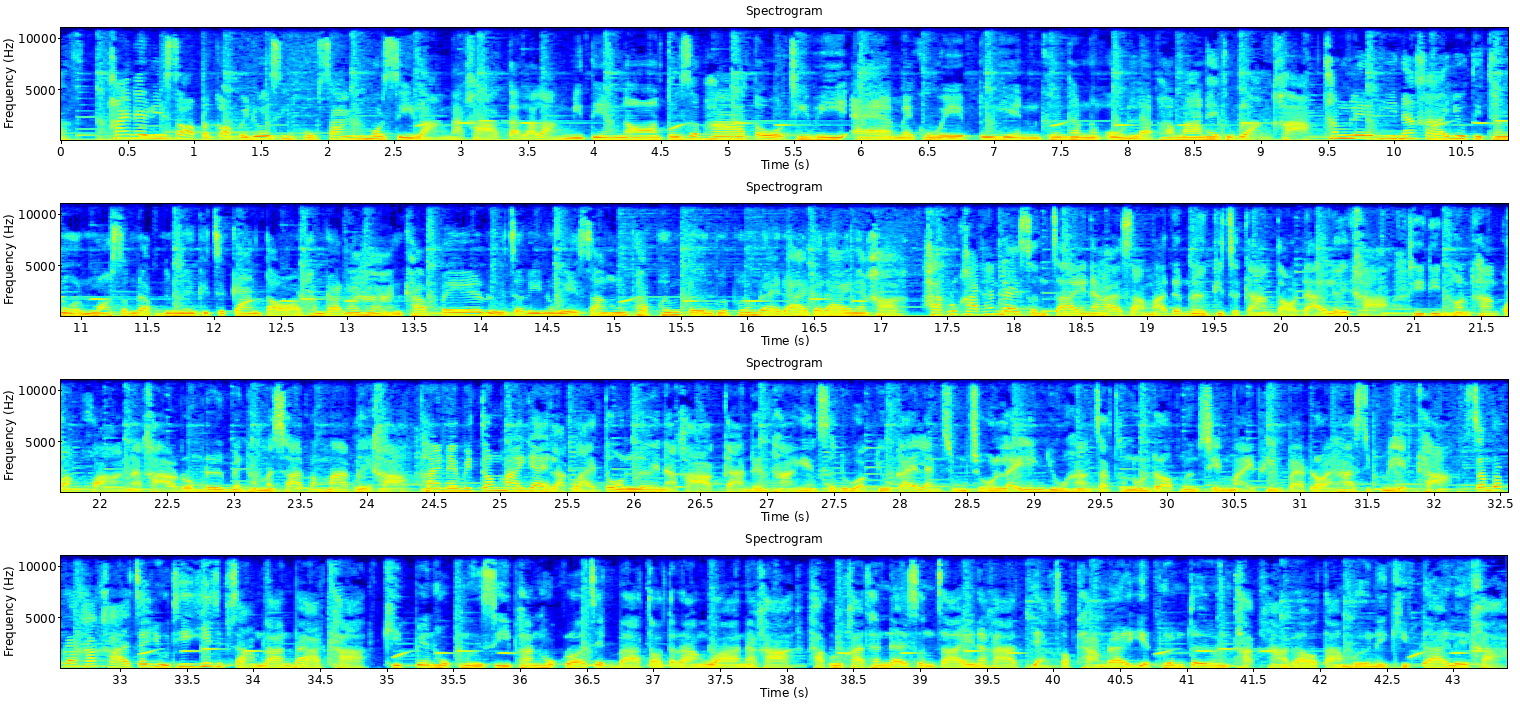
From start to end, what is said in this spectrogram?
ายในรีสอร์ทประกอบไปด้วยสิ่งปลูกสร้างทั้งหมด 4 หลังนะคะ แต่ละหลังมีเตียงนอน ตู้เสื้อผ้า โต๊ะ ทีวี แอร์ ไมโครเวฟ ตู้เย็น เครื่องทำน้ำอุ่น และผ้าม่านให้ทุกหลังค่ะ ทำเลดีนะคะ อยู่ติดถนน เหมาะสำหรับดำเนินกิจการต่อ ทำร้านอาหาร คาเฟ่ หรือจะรีโนเวทสร้างห้องพักเพิ่มเติมเพื่อเพิ่มรายได้ก็ได้นะคะ หากลูกค้าท่านใดสนใจนะคะ สามารถดำเนินกิจการต่อได้เลยค่ะ ที่ดินค่อนข้างกว้างขวางนะคะ ร่มรื่นเป็นธรรมชาติมากๆเลยค่ะ ภายในวิต้นไม้ใหญ่หลากหลายต้นเลยนะคะ การเดินทางยังสะดวก อยู่ใกล้แหล่งชุมชน และยังอยู่ห่างจากถนนรอบเมืองชียงใหม่เพียง 850 เมตรค่ะสำหรับราคาขายจะอยู่ที่ 23 ล้านบาทค่ะ คิดเป็น 64,607 บาทต่อตารางวานะคะ หากลูกค้าท่านใดสนใจนะคะ อยากสอบถามรายละเอียดเพิ่มเติมทักหาเราตามเบอร์ในคลิปได้เลยค่ะ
